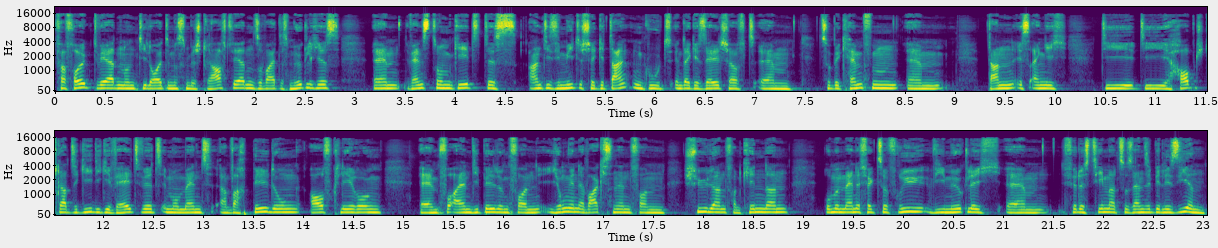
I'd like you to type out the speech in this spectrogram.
verfolgt werden und die Leute müssen bestraft werden, soweit es möglich ist. Ähm, Wenn es darum geht, das antisemitische Gedankengut in der Gesellschaft ähm, zu bekämpfen, ähm, dann ist eigentlich die, die Hauptstrategie, die gewählt wird im Moment, einfach Bildung, Aufklärung, ähm, vor allem die Bildung von jungen Erwachsenen, von Schülern, von Kindern, um im Endeffekt so früh wie möglich ähm, für das Thema zu sensibilisieren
